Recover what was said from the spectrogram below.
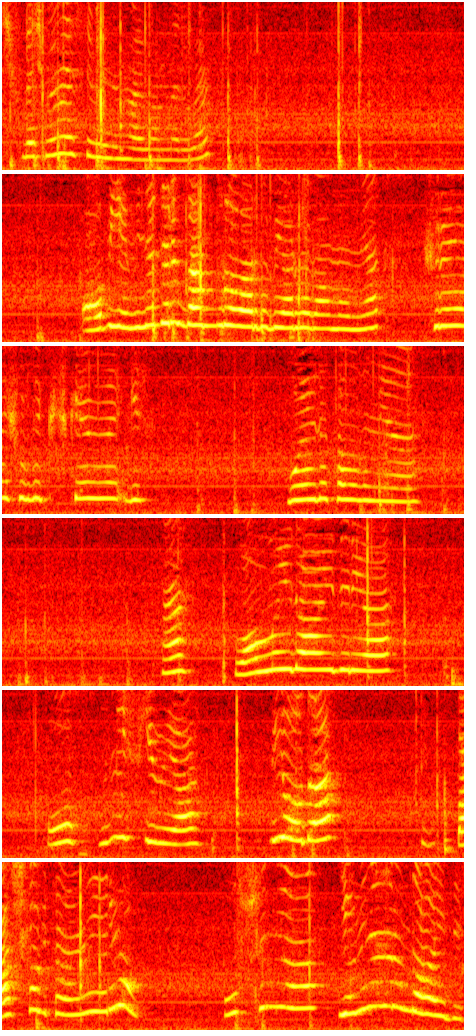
çiftleşme mevsiminin hayvanları lan. Abi yemin ederim ben buralarda bir yerde kalmam ya. Şuraya şurada küçük evime gir. Bu evde kalalım ya. Ha? Vallahi daha iyidir ya. Oh mis gibi ya. Bir oda başka bir tane yeri yok. Olsun ya. Yemin ederim daha iyidir.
